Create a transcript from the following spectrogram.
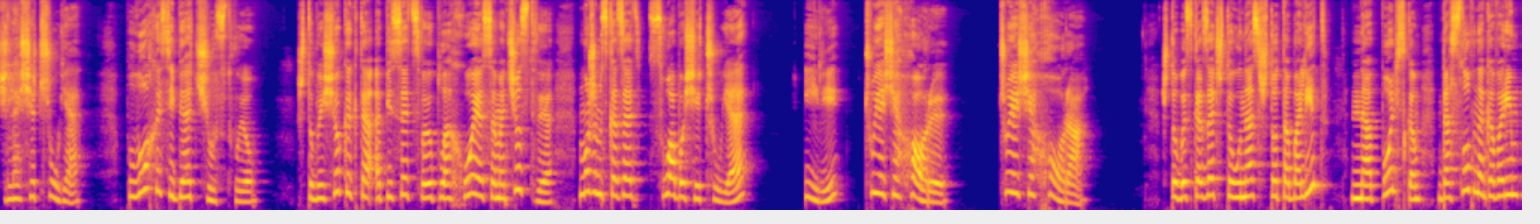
Źle się czuję. Плохо себя чувствую. Чтобы еще как-то описать свое плохое самочувствие, можем сказать «słabo się czuję» или «czuję się chory», «czuję się chora». Чтобы сказать, что у нас что-то болит, на польском дословно говорим,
